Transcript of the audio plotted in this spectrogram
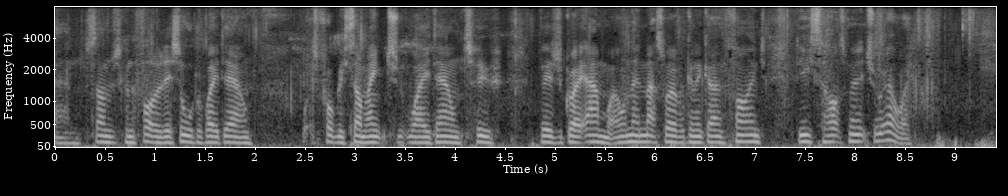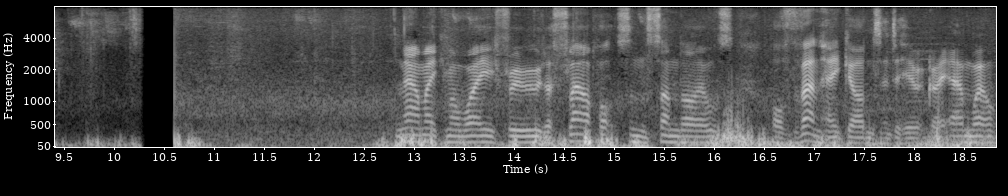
Um, so I'm just going to follow this all the way down what's probably some ancient way down to village of Great Amwell and then that's where we're going to go and find the East Herts Miniature Railway. Now making my way through the flower pots and sundials of the Van Hage Garden Centre here at Great Amwell.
